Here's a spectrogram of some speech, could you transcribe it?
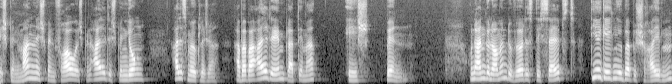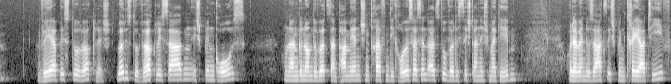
ich bin Mann, ich bin Frau, ich bin alt, ich bin jung, alles Mögliche. Aber bei all dem bleibt immer ich bin. Und angenommen, du würdest dich selbst dir gegenüber beschreiben, wer bist du wirklich? Würdest du wirklich sagen, ich bin groß? Und angenommen, du würdest ein paar Menschen treffen, die größer sind als du, würdest dich dann nicht mehr geben? Oder wenn du sagst, ich bin kreativ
